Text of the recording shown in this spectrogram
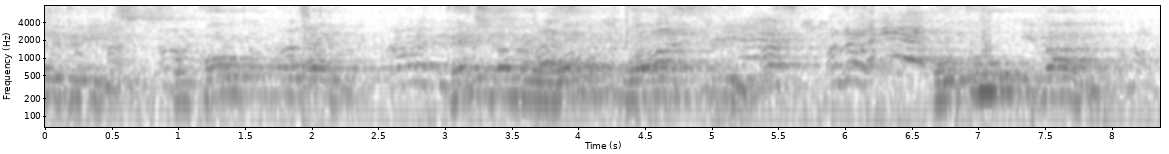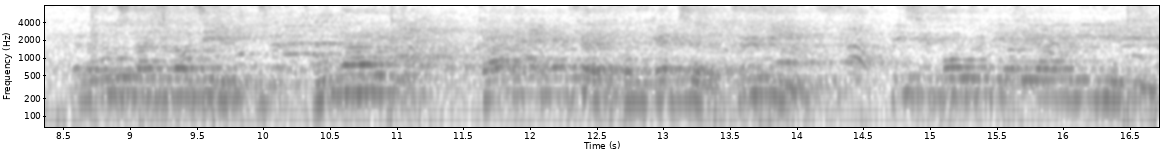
Please, for court number one, match number one, one, three. Go to Ivan, Belarus national team. Brunei Kane Efe from Gebze, Turkey. Please report to the area immediately.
